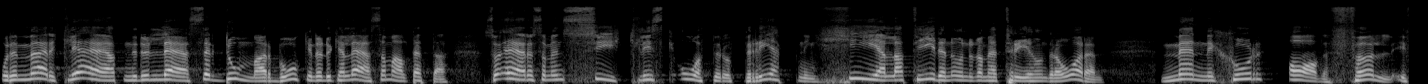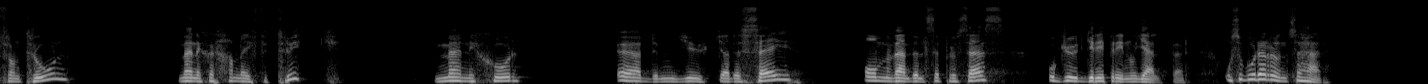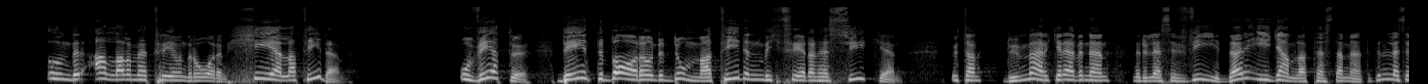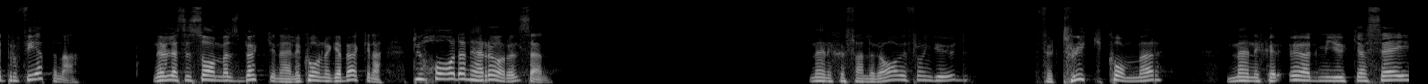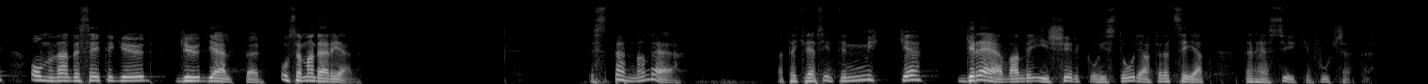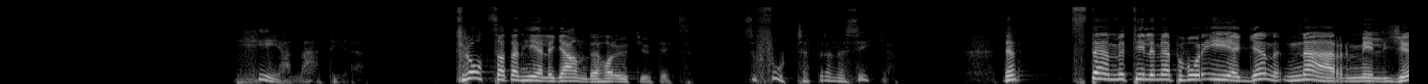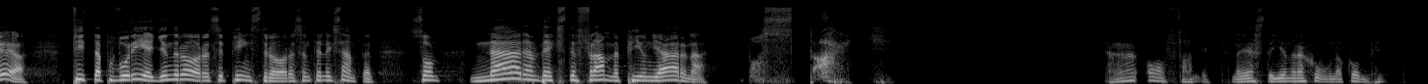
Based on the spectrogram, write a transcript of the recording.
Och det märkliga är att när du läser domarboken, där du kan läsa om allt detta, så är det som en cyklisk återupprepning hela tiden under de här 300 åren. Människor avföll ifrån tron. Människor hamnade i förtryck. Människor ödmjukade sig, omvändelseprocess och Gud griper in och hjälper. Och så går det runt så här under alla de här 300 åren, hela tiden. Och vet du, det är inte bara under domartiden vi ser den här cykeln, utan du märker även den när du läser vidare i Gamla testamentet, när du läser profeterna. när du läser Samuelsböckerna eller Konungaböckerna. Du har den här rörelsen. Människor faller av ifrån Gud. Förtryck kommer. Människor ödmjukar sig, omvänder sig till Gud. Gud hjälper och så är man där igen. Det spännande är att det krävs inte mycket grävande i kyrkohistorien för att se att den här cykeln fortsätter. Hela tiden. Trots att den heliga ande har utgjutits så fortsätter den här cykeln. Den stämmer till och med på vår egen närmiljö. Titta på vår egen rörelse, pingströrelsen till exempel, som när den växte fram med pionjärerna var stark. Sen har den avfallit när nästa generation har kommit,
